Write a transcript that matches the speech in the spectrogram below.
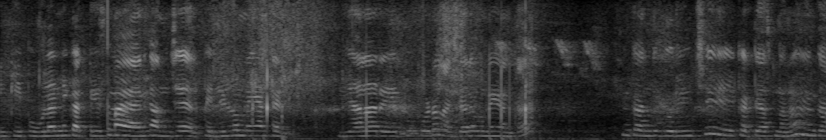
ఇంక ఈ పువ్వులన్నీ కట్టేసి మా ఆయనకి అందజేయాలి. పెళ్ళిళ్ళు ఉన్నాయంటండి. ఇవాళ రేపు కూడా లగ్గాలు ఉన్నాయంట. ఇంకా అందు గురించి కట్టేస్తున్నాను. ఇంకా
